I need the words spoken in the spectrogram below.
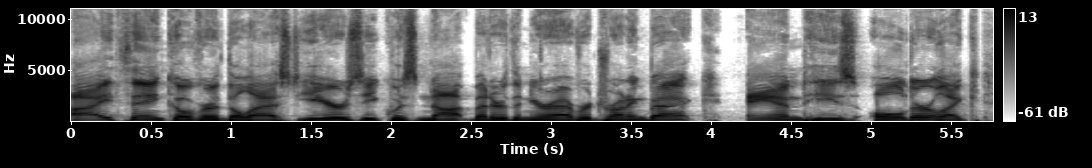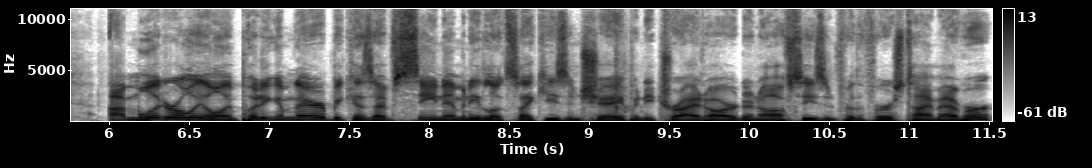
I think over the last year, Zeke was not better than your average running back, and he's older. Like I'm literally only putting him there because I've seen him and he looks like he's in shape and he tried hard in offseason for the first time ever.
